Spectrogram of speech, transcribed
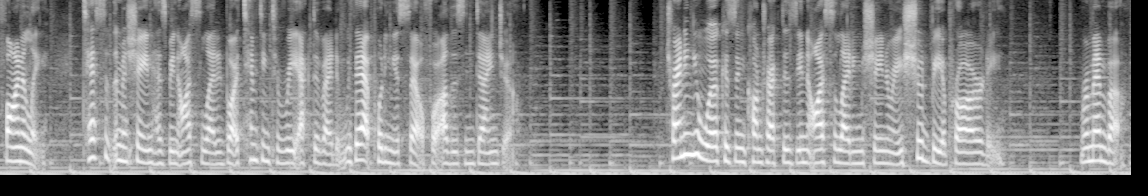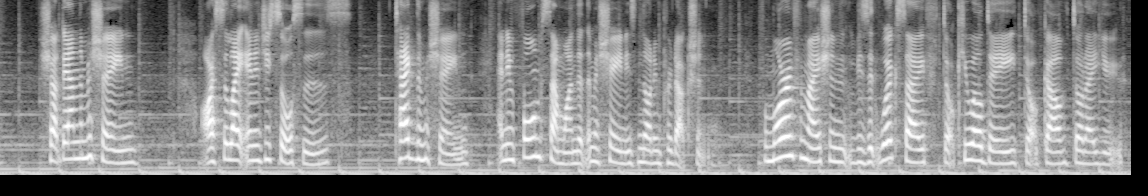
Finally, Test that the machine has been isolated by attempting to reactivate it without putting yourself or others in danger. Training your workers and contractors in isolating machinery should be a priority. Remember, shut down the machine, isolate energy sources, tag the machine, and inform someone that the machine is not in production. For more information, visit worksafe.qld.gov.au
